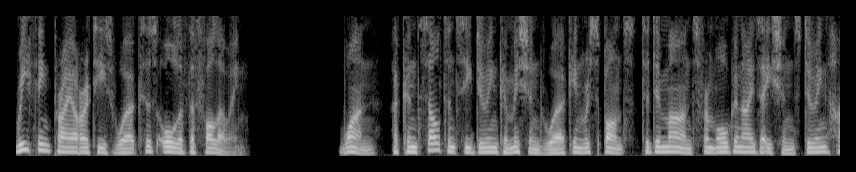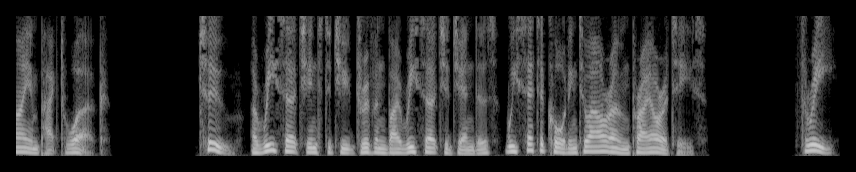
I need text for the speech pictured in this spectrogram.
Rethink Priorities works as all of the following. 1. A consultancy doing commissioned work in response to demands from organizations doing high impact work. 2. A research institute driven by research agendas we set according to our own priorities. 3.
